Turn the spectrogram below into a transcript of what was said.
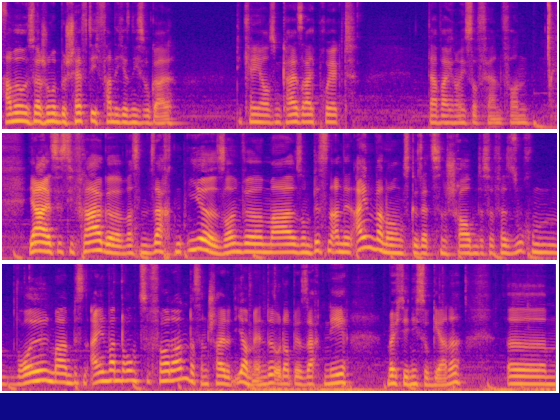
Haben wir uns ja schon mit beschäftigt, fand ich jetzt nicht so geil. Die kenne ich aus dem Kaiserreich-Projekt. Da war ich noch nicht so fern von. Ja, jetzt ist die Frage, was sagten ihr? Sollen wir mal so ein bisschen an den Einwanderungsgesetzen schrauben, dass wir versuchen wollen, mal ein bisschen Einwanderung zu fördern? Das entscheidet ihr am Ende. Oder ob ihr sagt, nee, möchte ich nicht so gerne. Ähm,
